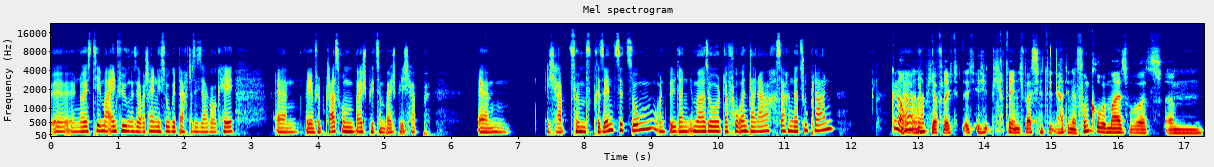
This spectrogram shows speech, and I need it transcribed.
äh, neues Thema einfügen, ist ja wahrscheinlich so gedacht, dass ich sage, okay, ähm, bei dem Flip Classroom Beispiel zum Beispiel, ich habe ähm, ich habe fünf Präsenzsitzungen und will dann immer so davor und danach Sachen dazu planen. Genau, ja, dann habe ich ja vielleicht, ich, ich hatte, ich weiß, ich hatte, hatte in der Fundgruppe mal sowas, ähm,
